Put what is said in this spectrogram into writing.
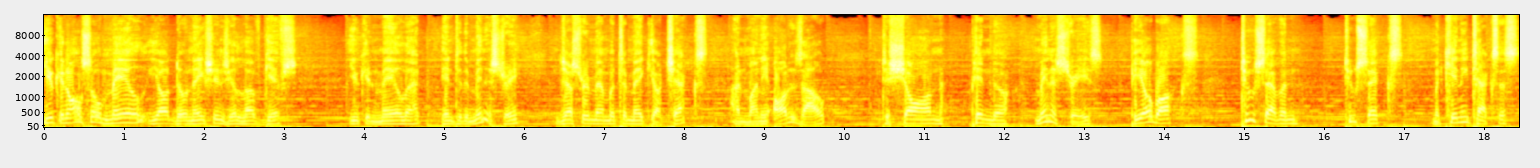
You can also mail your donations, your love gifts. You can mail that into the ministry. Just remember to make your checks and money orders out to Sean Pinder Ministries, P.O. Box 2726, McKinney, Texas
